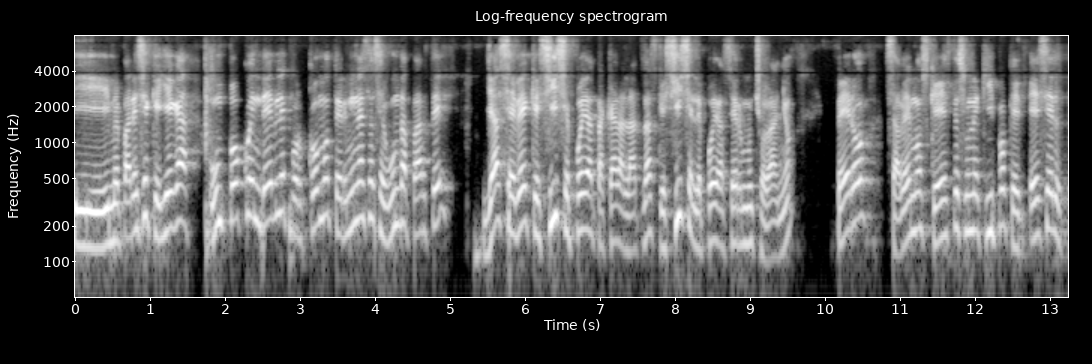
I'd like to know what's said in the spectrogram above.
Y me parece que llega un poco endeble por cómo termina esta segunda parte. Ya se ve que sí se puede atacar al Atlas, que sí se le puede hacer mucho daño, pero sabemos que este es un equipo que es el,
